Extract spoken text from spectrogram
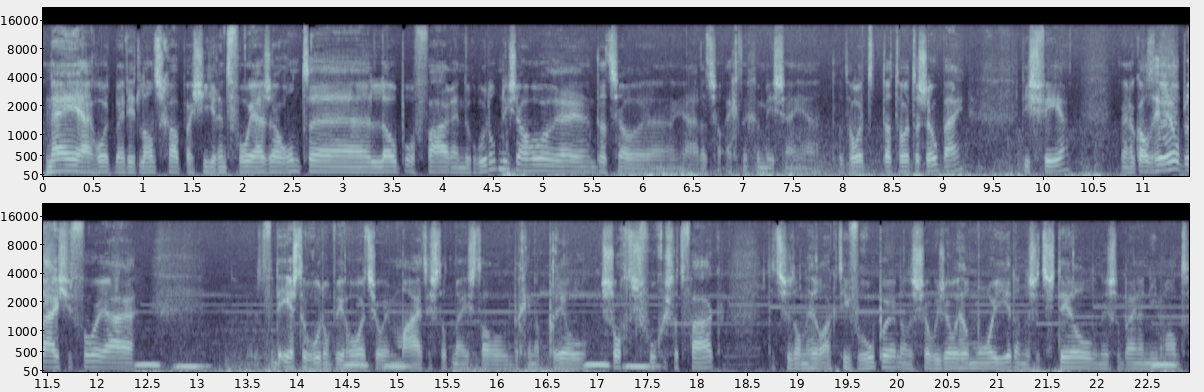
Nee, hij hoort bij dit landschap. Als je hier in het voorjaar zou rondlopen of varen en de roerdomp niet zou horen... dat zou, uh, ja, dat zou echt een gemis zijn, ja. Dat hoort, dat hoort er zo bij, die sfeer. Ik ben ook altijd heel blij als je het voorjaar... de eerste roerdomp weer hoort. Zo in maart is dat meestal, begin april. S ochtends vroeg is dat vaak. Dat ze dan heel actief roepen. Dan is sowieso heel mooi hier. Dan is het stil, dan is er bijna niemand.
